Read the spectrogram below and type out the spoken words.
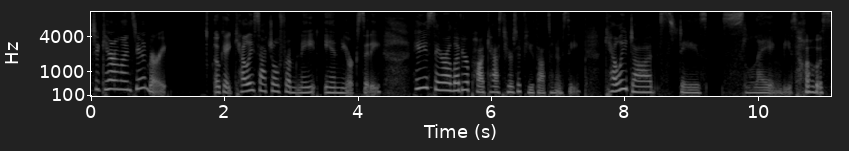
to Caroline Stanbury. Okay, Kelly Satchel from Nate in New York City. Hey, Sarah, love your podcast. Here's a few thoughts on OC. Kelly Dodd stays slaying these hoes.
